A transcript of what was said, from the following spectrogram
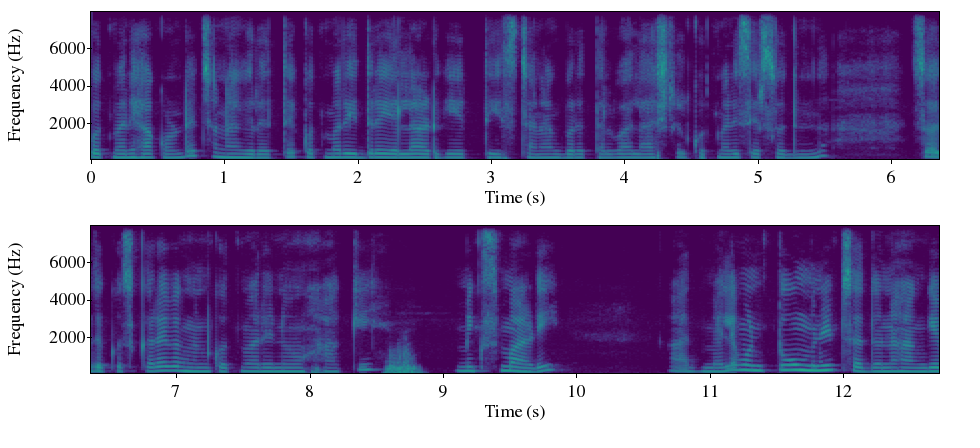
ಕೊತ್ತಂಬರಿ ಹಾಕ್ಕೊಂಡ್ರೆ ಚೆನ್ನಾಗಿರುತ್ತೆ. ಕೊತ್ತಂಬರಿ ಇದ್ದರೆ ಎಲ್ಲ ಅಡುಗೆ ಟೇಸ್ಟ್ ಚೆನ್ನಾಗಿ ಬರುತ್ತಲ್ವ? ಲಾಸ್ಟಲ್ಲಿ ಕೊತ್ತಂಬರಿ ಸೇರಿಸೋದ್ರಿಂದ. ಸೊ ಅದಕ್ಕೋಸ್ಕರ ಇವಾಗ ನಾನು ಕೊತ್ತಂಬರಿನೂ ಹಾಕಿ ಮಿಕ್ಸ್ ಮಾಡಿ ಆದಮೇಲೆ ಒಂದು ಟೂ ಮಿನಿಟ್ಸ್ ಅದನ್ನು ಹಾಗೆ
